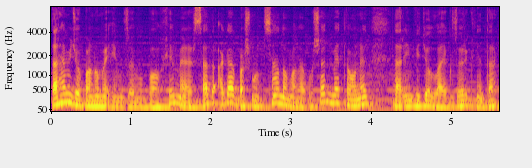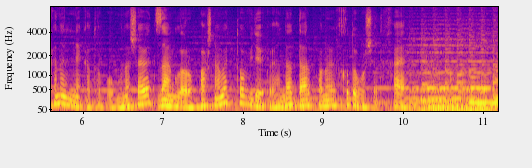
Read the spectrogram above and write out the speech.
дар ҳамин ҷо барномаи имрӯзаи мо ба охир мерасад агар ба шумо писанд омада бошад метавонед дар ин видео лайкгузорӣ кунед. Дар канали некатоб обуна шавед зангуларо пахш намоед то видеои оянда дар паноҳи худо бошед. Хайр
